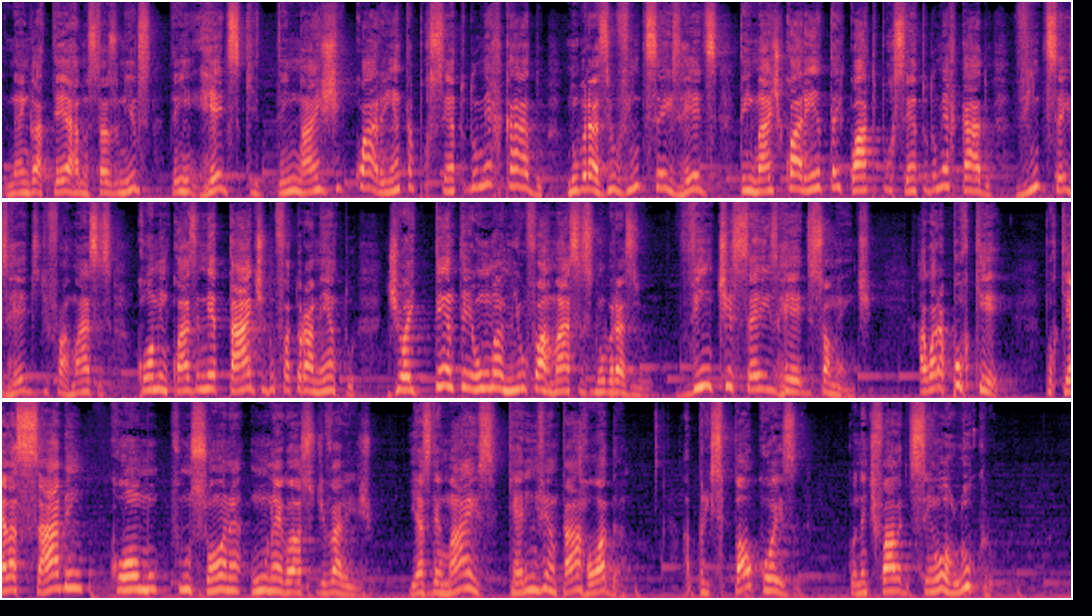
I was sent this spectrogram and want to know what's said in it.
na Inglaterra, nos Estados Unidos, tem redes que têm mais de 40% do mercado. No Brasil, 26 redes têm mais de 44% do mercado. 26 redes de farmácias comem quase metade do faturamento de 81 mil farmácias no Brasil. 26 redes somente. Agora, por quê? Porque elas sabem como funciona um negócio de varejo. E as demais querem inventar a roda. A principal coisa, quando a gente fala de senhor lucro,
